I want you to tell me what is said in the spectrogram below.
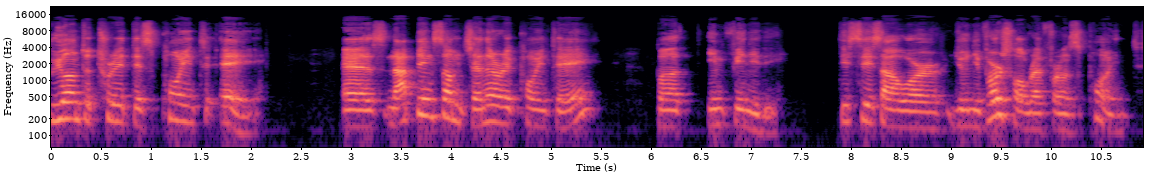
we want to treat this point A as not being some generic point A, but infinity. This is our universal reference point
